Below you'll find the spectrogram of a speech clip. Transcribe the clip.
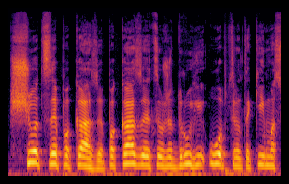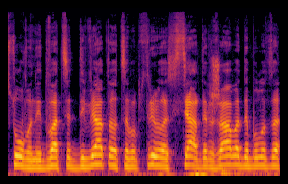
Що це показує? Показує це вже другий обстріл, такий масований. 29-го це обстрілювалася вся держава, де було за,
